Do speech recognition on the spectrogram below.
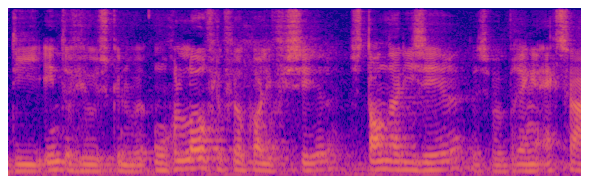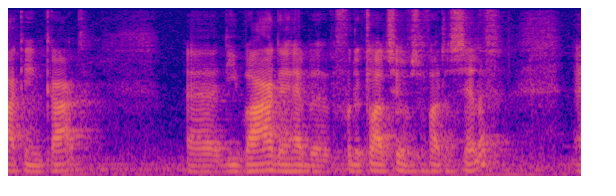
die interviews kunnen we ongelooflijk veel kwalificeren, standaardiseren. Dus we brengen echt zaken in kaart. Uh, die waarde hebben voor de cloud service provider zelf. Uh,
